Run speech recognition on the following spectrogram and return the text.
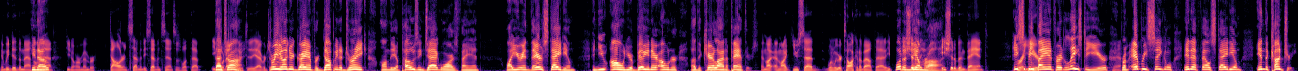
And we did the math You on know- that. If you don't remember, dollar and seventy seven cents is what that That's right. to, to the average. three hundred grand for dumping a drink on the opposing Jaguars fan while you're in their stadium and you own. You're a billionaire owner of the Carolina Panthers. And like and like you said when we were talking about that, he What he a should have been- Nimrod. he should have been banned. He should be year. banned for at least a year Yeah. from every single NFL stadium in the country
